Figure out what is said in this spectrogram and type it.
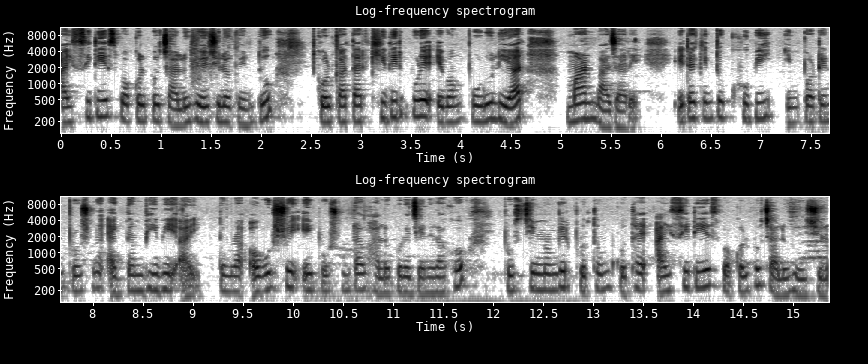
আইসিডিএস প্রকল্প চালু হয়েছিল কিন্তু কলকাতার খিদিরপুরে এবং পুরুলিয়ার মানবাজারে। এটা কিন্তু খুবই ইম্পর্টেন্ট প্রশ্ন, একদম ভিভিআই। তোমরা অবশ্যই এই প্রশ্নটা ভালো করে জেনে রাখো। পশ্চিমবঙ্গের প্রথম কোথায় আইসিডিএস প্রকল্প চালু হয়েছিল?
